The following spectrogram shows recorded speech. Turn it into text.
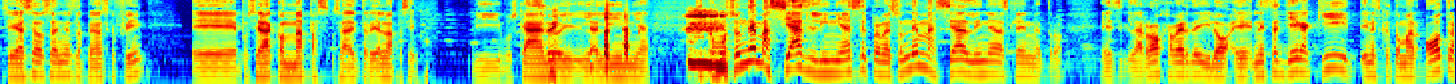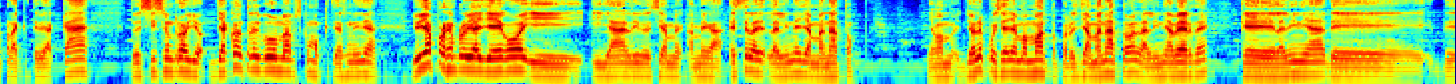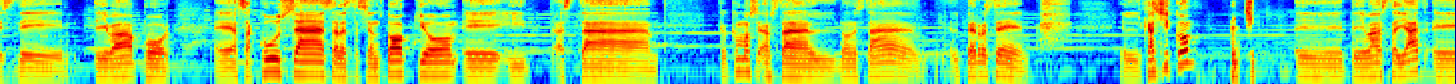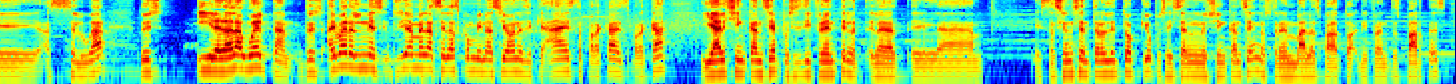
Sí, hace dos años la primera vez que fui. Eh, pues era con mapas, o sea, traía el mapa así. Y buscando y la línea. Y como son demasiadas líneas, el problema, son demasiadas líneas las que hay en metro es la roja, verde y luego eh, en esta llega aquí, tienes que tomar otra para que te vea acá. Entonces sí es un rollo. Ya cuando traes Google Maps como que tienes una idea. Yo ya, por ejemplo, ya llego y, y ya le decía a Mega, esta es la, línea Yamanato. yo le decir Yamamato, pero es Yamanato, la línea verde, que la línea de desde te llevaba por eh, Asakusa hasta la estación Tokio eh, y hasta ¿cómo se hasta donde está el perro este el Hashiko. Eh, te lleva hasta allá, eh, hacia ese lugar. Entonces, y le da la vuelta. Entonces, hay varias líneas. Entonces, ya me las sé las combinaciones de que, ah, esta para acá, esta para acá. Y al Shinkansen, pues es diferente. En la, estación central de Tokio, pues ahí salen los Shinkansen, los traen balas para diferentes partes.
